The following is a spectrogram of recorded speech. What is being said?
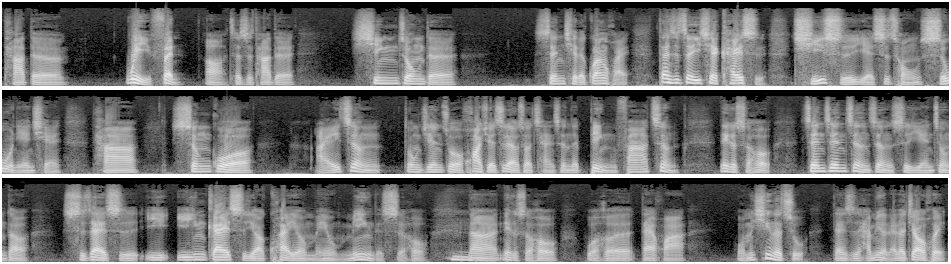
她的位分啊，这是他的心中的深切的关怀。但是这一切开始，其实也是从十五年前他生过癌症中间做化学治疗所产生的并发症，那个时候真真正正是严重到实在是应应该是要快要没有命的时候。嗯那那个时候，我和戴华我们信了主，但是还没有来到教会。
